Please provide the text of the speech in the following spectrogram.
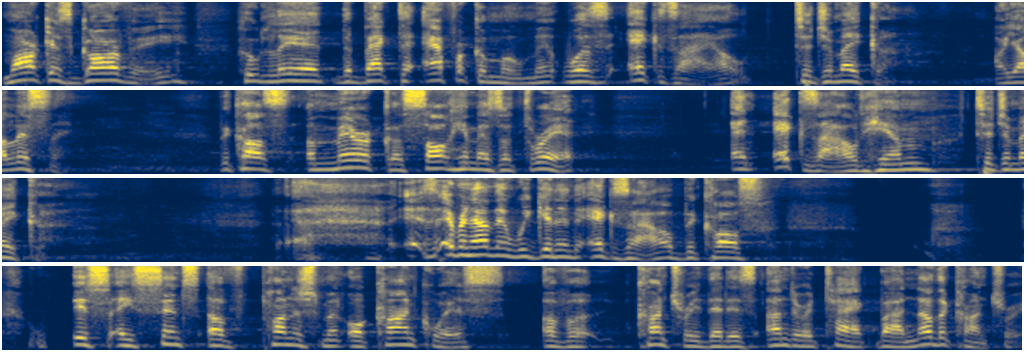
Marcus Garvey, who led the Back to Africa movement, was exiled to Jamaica. Are y'all listening? Because America saw him as a threat and exiled him to Jamaica every now and then we get into exile because it's a sense of punishment or conquest of a country that is under attack by another country.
